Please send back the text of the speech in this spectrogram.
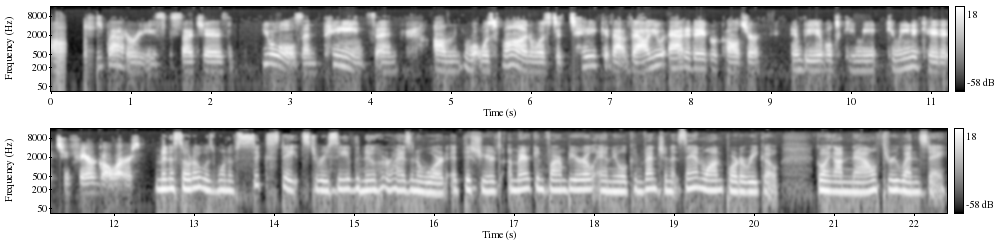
um, such as batteries, such as fuels and paints. And um, what was fun was to take that value added agriculture and be able to commu- communicate it to fairgoers. Minnesota was one of six states to receive the New Horizon Award at this year's American Farm Bureau annual convention at San Juan, Puerto Rico, going on now through Wednesday.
